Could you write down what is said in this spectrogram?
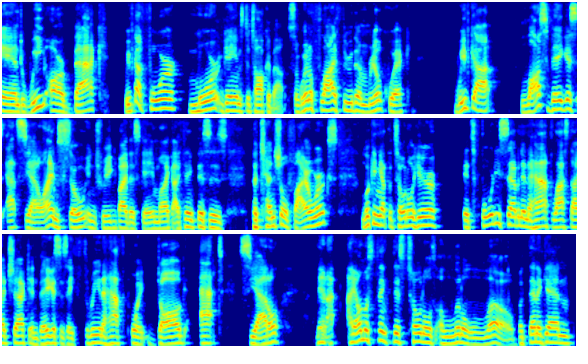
And we are back. We've got four more games to talk about. So we're going to fly through them real quick we've got Las Vegas at Seattle. I am so intrigued by this game, Mike. I think this is potential fireworks. Looking at the total here, it's 47 and a half last I checked, and Vegas is a three and a half point dog at Seattle. Man, I, I almost think this total's a little low, but then again,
